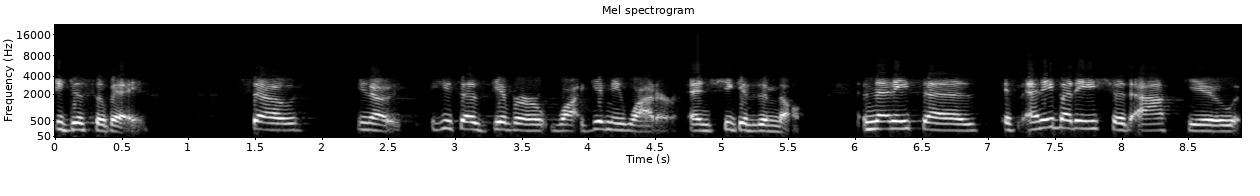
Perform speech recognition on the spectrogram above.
she disobeys. So, you know, he says, "Give her, wa- give me water," and she gives him milk. And then he says, "If anybody should ask you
